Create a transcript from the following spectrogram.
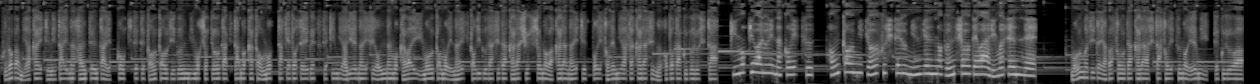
風呂場に赤い血みたいな斑点が一個落ちててとうとう自分にも所長が来たのかと思ったけど性別的にありえないし女も可愛い妹もいない一人暮らしだから出所のわからない血っぽいそれに朝から死ぬほどがくぶるした。気持ち悪いなこいつ。本当に恐怖してる人間の文章ではありませんね。もうマジでヤバそうだから明日そいつの家に行ってくるわ。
